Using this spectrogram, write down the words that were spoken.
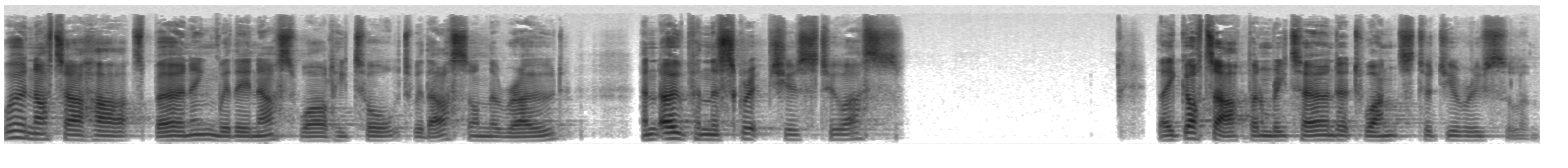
Were not our hearts burning within us while he talked with us on the road and opened the scriptures to us? They got up and returned at once to Jerusalem.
